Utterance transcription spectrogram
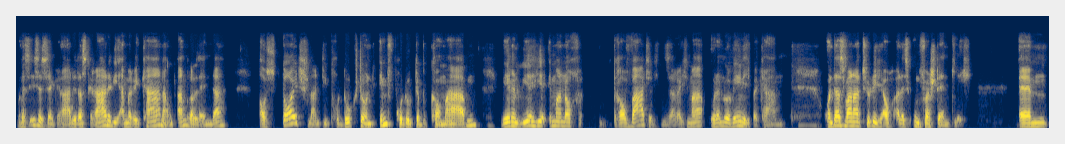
und das ist es ja gerade, dass gerade die Amerikaner und andere Länder aus Deutschland die Produkte und Impfprodukte bekommen haben, während wir hier immer noch drauf warteten, sage ich mal, oder nur wenig bekamen. Und das war natürlich auch alles unverständlich. Ähm,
